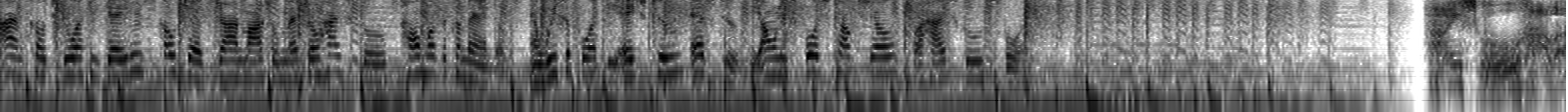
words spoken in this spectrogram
I'm Coach Dorothy Gaters, coach at John Marshall Metro High School, home of the Commandos, and we support the H2S2, the only sports talk show for high school sports. High School Holla.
